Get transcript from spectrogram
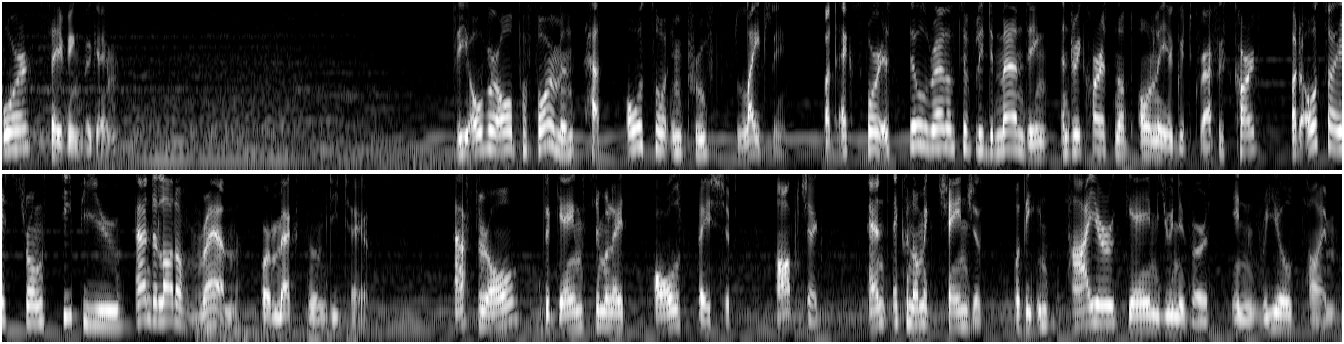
or saving the game. The overall performance has also improved slightly, but X4 is still relatively demanding and requires not only a good graphics card, but also a strong CPU and a lot of RAM for maximum details. After all, the game simulates all spaceships, objects, and economic changes for the entire game universe in real time.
